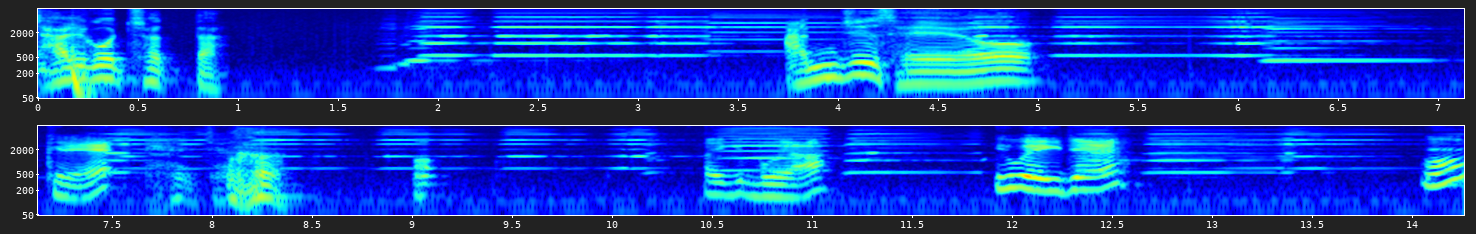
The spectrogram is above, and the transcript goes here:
잘 고쳤다. 앉으세요. 그래. 자. 어, 아, 이게 뭐야? 이거 왜 이래? 어?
